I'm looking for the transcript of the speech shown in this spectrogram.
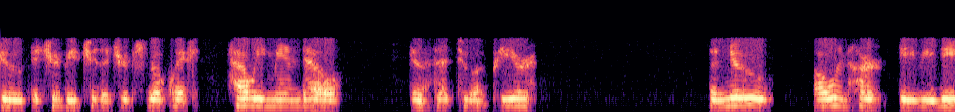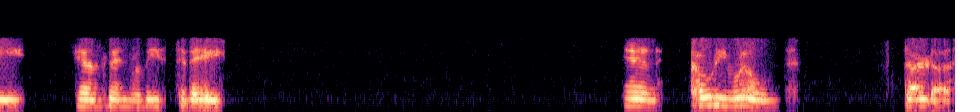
to the tribute to the troops real quick, Howie Mandel is set to appear. The new Owen Hart DVD has been released today. And Cody Rhodes, Stardust,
